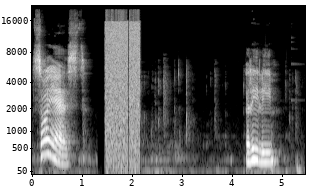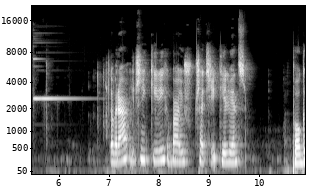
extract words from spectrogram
Co jest? Really? Dobra, licznik killi, chyba już trzeci kill, więc... Pog.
